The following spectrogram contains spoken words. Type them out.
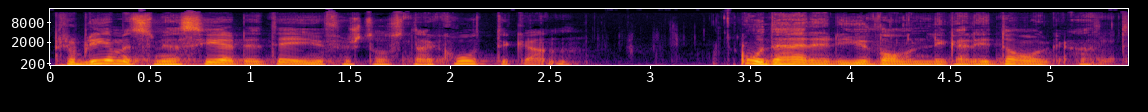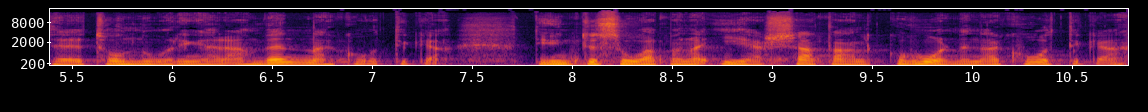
problemet som jag ser det, det är ju förstås narkotikan. Och där är det ju vanligare idag att eh, tonåringar använder narkotika. Det är ju inte så att man har ersatt alkohol med narkotika.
